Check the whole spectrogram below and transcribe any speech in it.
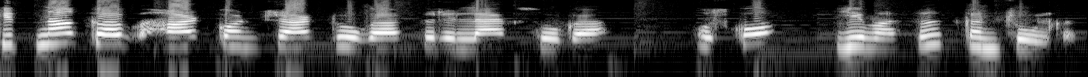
कितना कब हार्ट कॉन्ट्रैक्ट होगा फिर रिलैक्स होगा उसको ये मसल कंट्रोल करते हैं।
